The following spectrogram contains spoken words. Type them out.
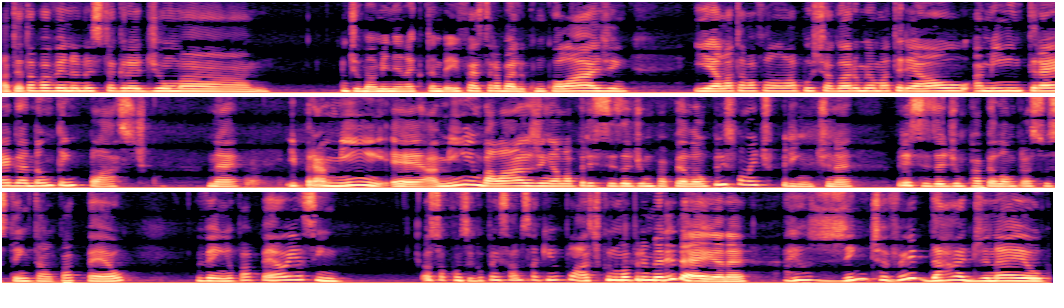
Até tava vendo no Instagram de uma de uma menina que também faz trabalho com colagem e ela tava falando, ah, puxa, agora o meu material, a minha entrega não tem plástico, né? E para mim, é, a minha embalagem, ela precisa de um papelão, principalmente print, né? Precisa de um papelão para sustentar o papel. Vem o papel e assim, eu só consigo pensar no saquinho plástico numa primeira ideia, né? Aí eu, gente, é verdade, né? Eu,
